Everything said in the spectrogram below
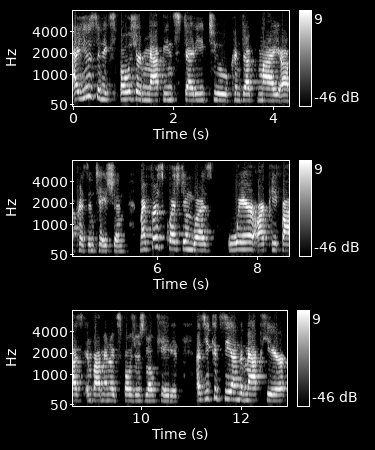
I used an exposure mapping study to conduct my uh, presentation. My first question was, where are PFAS environmental exposures located? As you can see on the map here,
